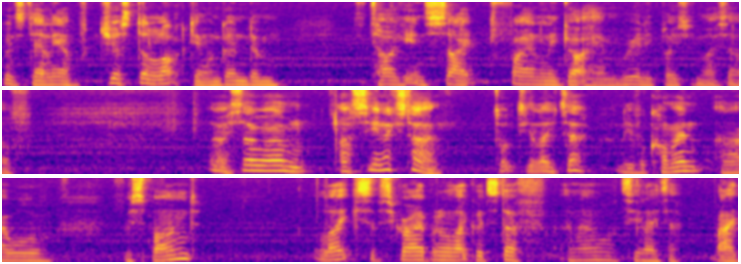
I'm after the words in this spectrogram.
Coincidentally, I've just unlocked him on Gundam Target in Sight, finally got him, really pleased with myself. Anyway, so um, I'll see you next time. Talk to you later, leave a comment and I will respond. Like, subscribe and all that good stuff and I will see you later. Bye.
